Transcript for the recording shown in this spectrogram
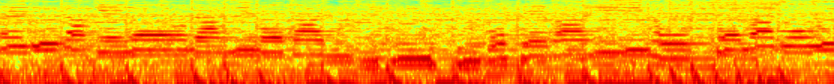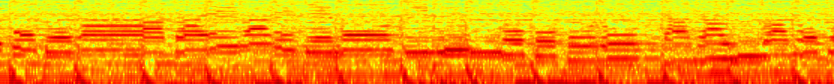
れるだけよ何も感じず過ごせばいいの。戸惑うことが与えられても自分の心叶うあの空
